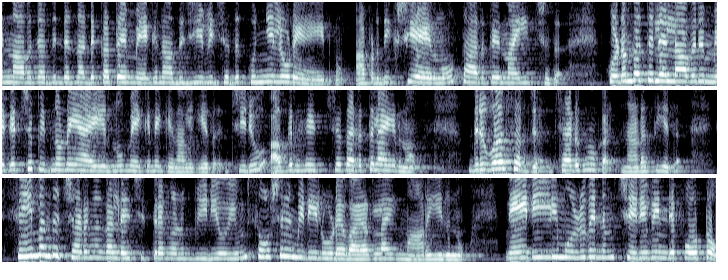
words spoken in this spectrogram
എന്നറിഞ്ഞതിന്റെ നടുക്കത്തെ മേഘന അതിജീവിച്ചത് കുഞ്ഞിലൂടെയായിരുന്നു. ആ പ്രതീക്ഷയായിരുന്നു താരത്തെ നയിച്ചത്. കുടുംബത്തിലെല്ലാവരും മികച്ച പിന്തുണയായിരുന്നു മേഘനയ്ക്ക് നൽകിയത്. ചിരു ആഗ്രഹിച്ച തരത്തിലായിരുന്നു ധ്രുവ സർജ ചടങ്ങുകൾ നടത്തിയത്. സീമന്ത് ചടങ്ങുകളുടെ ചിത്രങ്ങളും വീഡിയോയും സോഷ്യൽ മീഡിയയിലൂടെ വൈറലായി മാറിയിരുന്നു. വേദിയിൽ മുഴുവനും ചെരുവിന്റെ ഫോട്ടോ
